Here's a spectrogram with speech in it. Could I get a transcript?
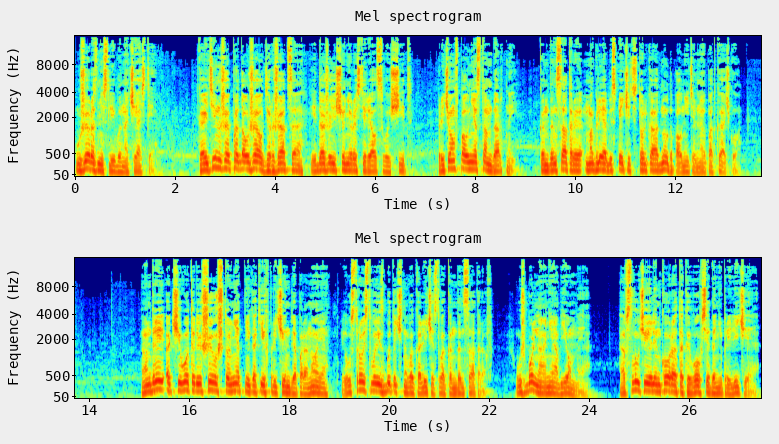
уже разнесли бы на части. Кайтин же продолжал держаться и даже еще не растерял свой щит, причем вполне стандартный – Конденсаторы могли обеспечить только одну дополнительную подкачку. Андрей отчего-то решил, что нет никаких причин для паранойи и устройства избыточного количества конденсаторов. Уж больно они объемные. А в случае линкора так и вовсе до неприличия.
